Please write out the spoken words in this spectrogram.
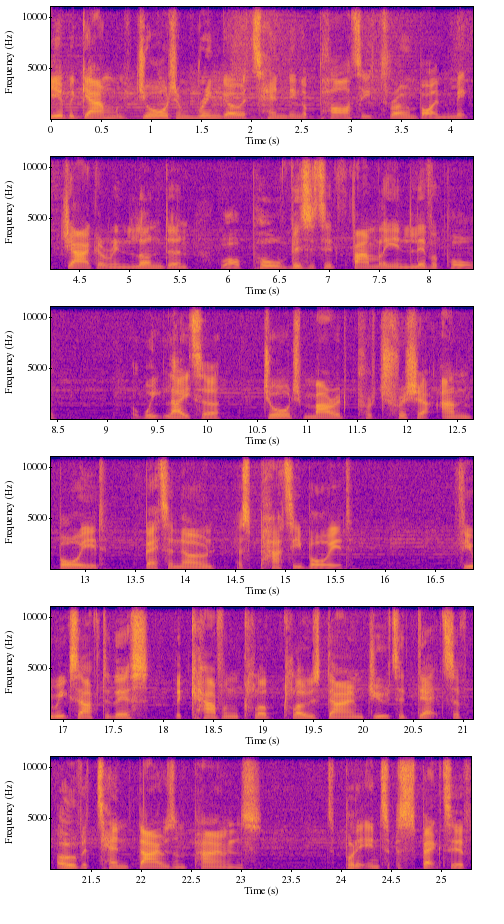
Year began with George and Ringo attending a party thrown by Mick Jagger in London while Paul visited family in Liverpool. A week later, George married Patricia Ann Boyd, better known as Pattie Boyd. A few weeks after this, the Cavern Club closed down due to debts of over £10,000. To put it into perspective,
